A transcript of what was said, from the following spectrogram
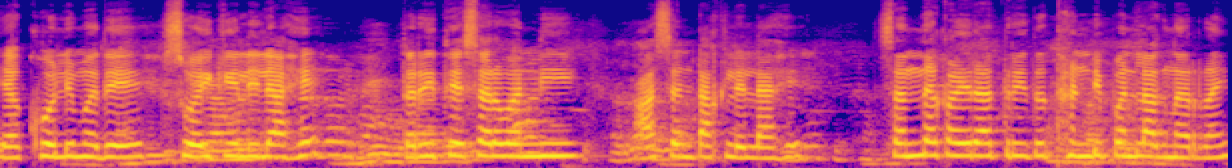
या खोलीमध्ये सोय केलेली आहे. तर इथे सर्वांनी आसन टाकलेलं आहे. संध्याकाळी रात्री तर थंडी पण लागणार नाही.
